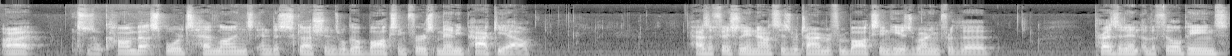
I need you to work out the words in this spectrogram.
All right. So some combat sports headlines and discussions. We'll go boxing first. Manny Pacquiao has officially announced his retirement from boxing. He is running for the president of the Philippines.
